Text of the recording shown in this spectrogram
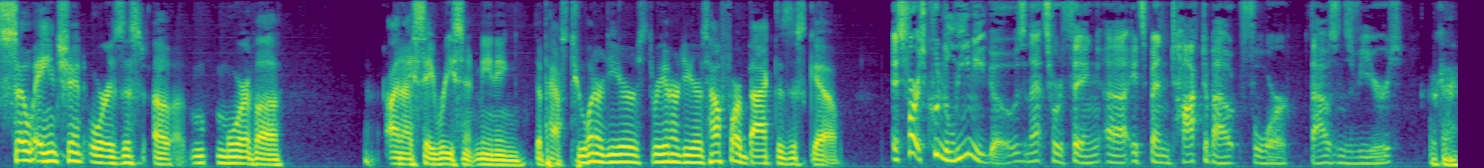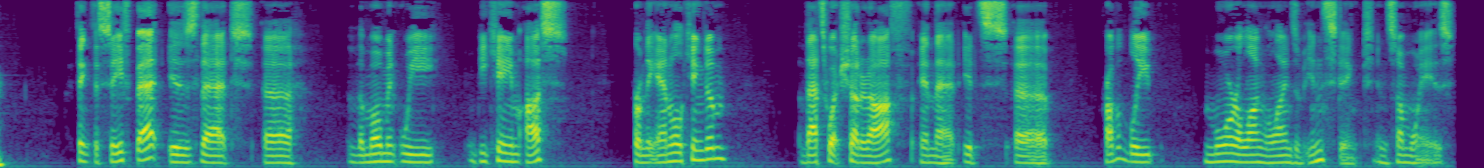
so ancient, or is this uh, more of a? And I say recent, meaning the past two hundred years, three hundred years. How far back does this go? as far as Kundalini goes and that sort of thing, uh, it's been talked about for thousands of years. Okay. I think the safe bet is that uh, the moment we became us from the animal kingdom, that's what shut it off, and that it's uh, probably more along the lines of instinct in some ways.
